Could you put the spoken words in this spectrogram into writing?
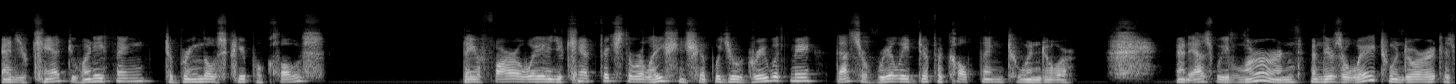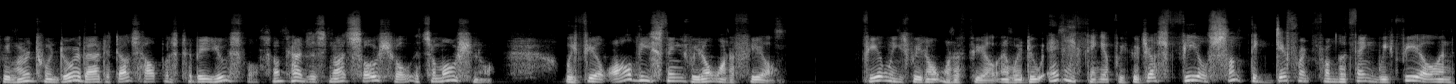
and you can't do anything to bring those people close. They are far away and you can't fix the relationship. Would you agree with me? That's a really difficult thing to endure. And as we learn, and there's a way to endure it, as we learn to endure that, it does help us to be useful. Sometimes it's not social, it's emotional. We feel all these things we don't want to feel feelings we don't want to feel, and we'd do anything if we could just feel something different from the thing we feel, and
